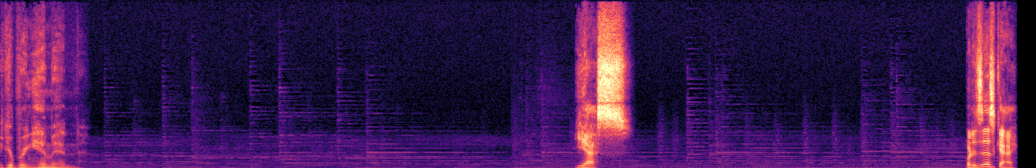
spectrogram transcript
I could bring him in. Yes. What is this guy?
